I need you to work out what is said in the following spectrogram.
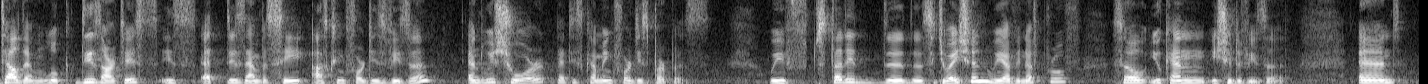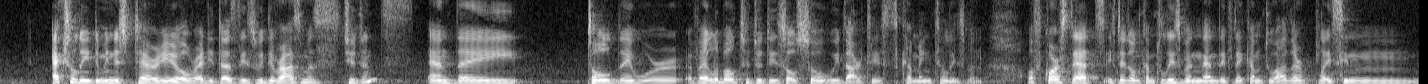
tell them, look, this artist is at this embassy asking for this visa, and we're sure that he's coming for this purpose. We've studied the, the situation, we have enough proof, so you can issue the visa. And actually, the ministry already does this with Erasmus students, and they told they were available to do this also with artists coming to Lisbon. Of course, that if they don't come to Lisbon and if they come to other place in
